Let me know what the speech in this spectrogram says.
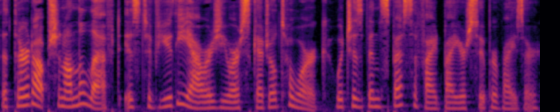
The third option on the left is to view the hours you are scheduled to work, which has been specified by your supervisor.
